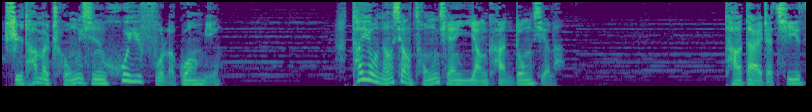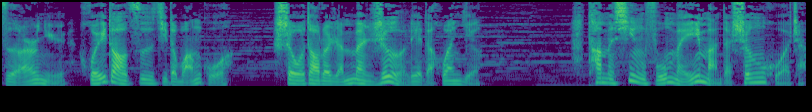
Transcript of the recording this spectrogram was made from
使他们重新恢复了光明。他又能像从前一样看东西了。他带着妻子儿女回到自己的王国，受到了人们热烈的欢迎。他们幸福美满的生活着，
